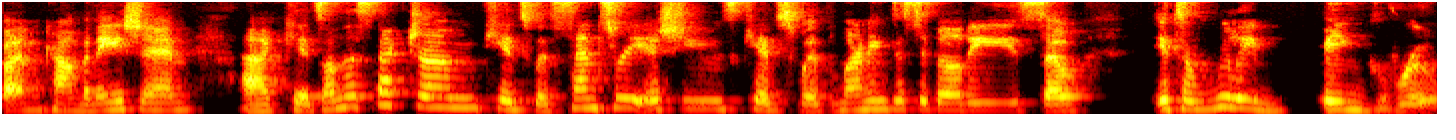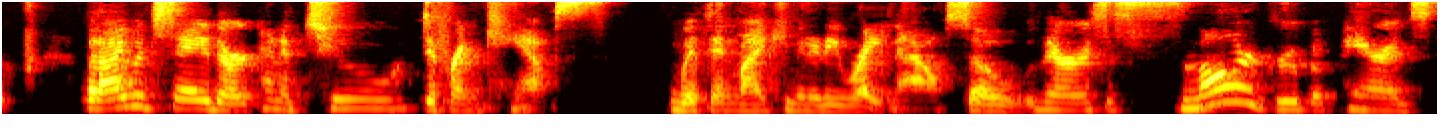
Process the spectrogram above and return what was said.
fun combination. Uh, kids on the spectrum, kids with sensory issues, kids with learning disabilities. So it's a really big group. But I would say there are kind of two different camps within my community right now. So there is a smaller group of parents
